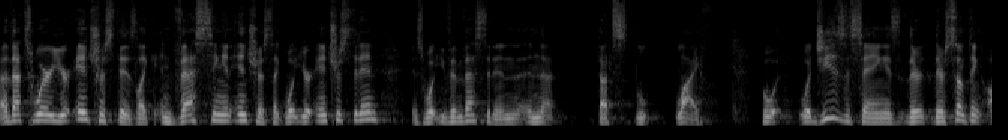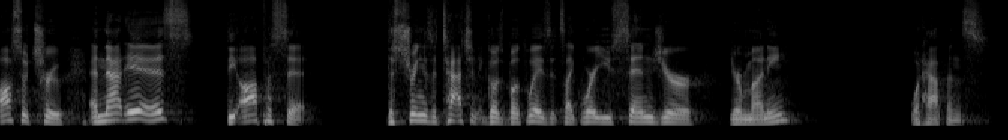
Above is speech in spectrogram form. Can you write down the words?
uh, that's where your interest is. Like investing in interest, like what you're interested in is what you've invested in, and that that's life. But what, what Jesus is saying is there, there's something also true, and that is the opposite. The string is attached, and it goes both ways. It's like where you send your your money. What happens?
